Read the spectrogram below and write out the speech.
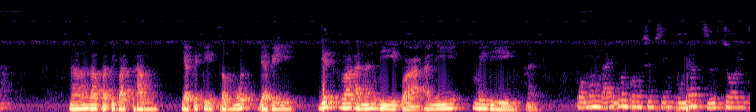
了。 นะเราปฏิบัติธรรมอย่าไปติดสมมุติ อย่าไปยึดว่าอันนั้นดีกว่า อันนี้ไม่ดีนะ 我们来用功修行，不要执着于这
